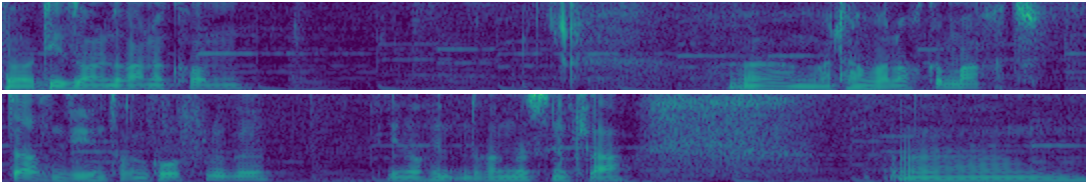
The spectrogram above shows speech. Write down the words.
So, die sollen dran kommen. Ähm, was haben wir noch gemacht? Da sind die hinteren Kotflügel, die noch hinten dran müssen, klar. Ähm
